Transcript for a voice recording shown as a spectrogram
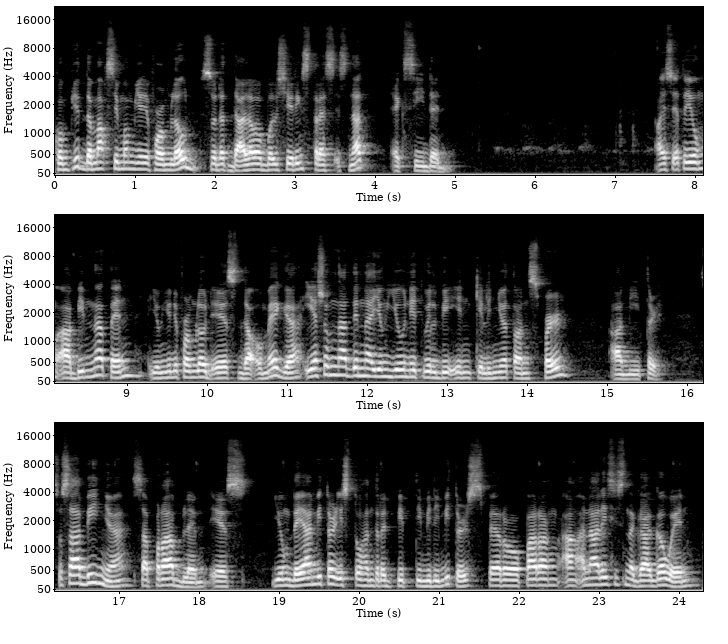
compute the maximum uniform load so that the allowable shearing stress is not exceeded Okay, so ito yung uh, beam natin. Yung uniform load is the omega. I-assume natin na yung unit will be in kilonewtons per uh, meter. So sabi niya sa problem is yung diameter is 250 millimeters pero parang ang analysis na gagawin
